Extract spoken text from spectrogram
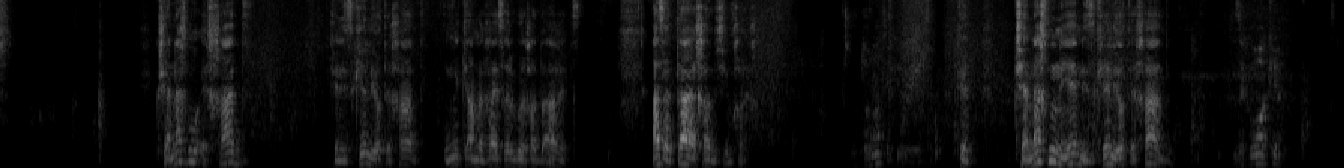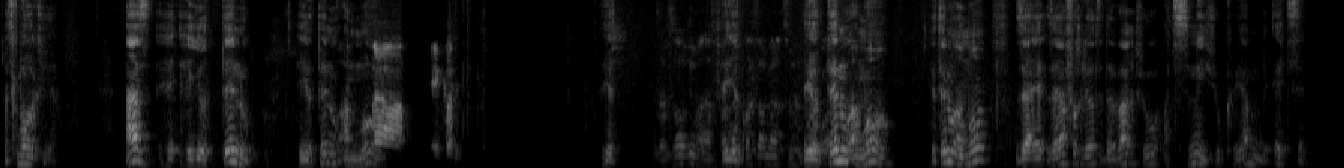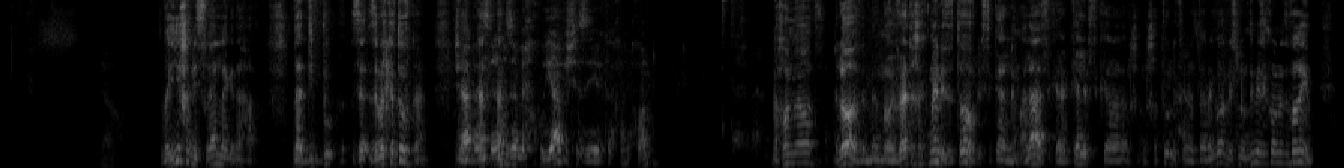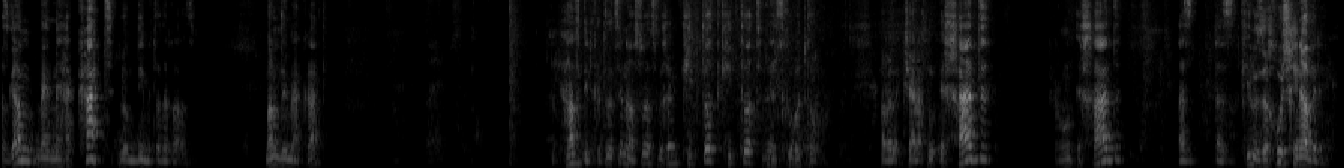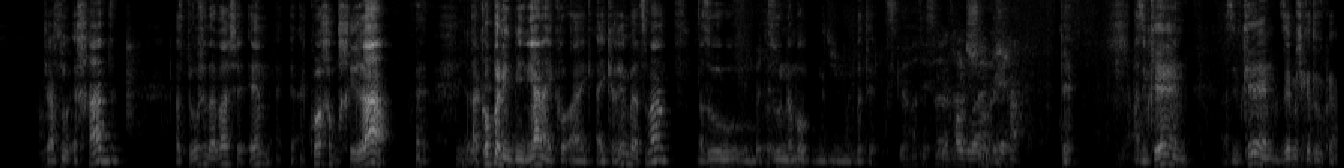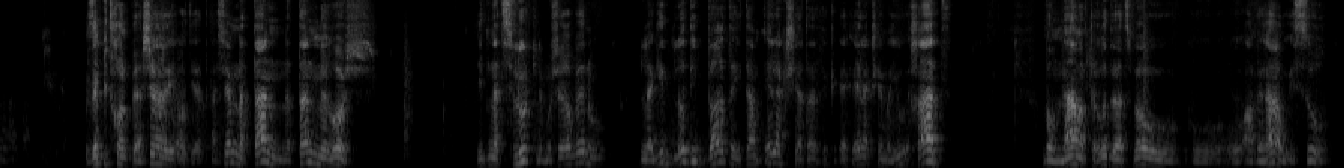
כשאנחנו אחד, כשנזכה להיות אחד, ומי כעמך ישראל גוי אחד בארץ, אז אתה אחד ושמך אחד. אוטומטי, כאילו. כן. כשאנחנו נהיה, נזכה להיות אחד, זה כמו רקיע. אז כמו רקיע. אז היותנו, היותנו עמו, עצמנו. היותנו עמו, היותנו עמו, זה, זה היה הופך להיות דבר שהוא עצמי, שהוא קיים בעצם. וייחן ישראל נגד ההר. והדיבור, זה, זה מה שכתוב כאן. אבל אצלנו זה מחויב שזה יהיה ככה, נכון? נכון מאוד. לא, מאויבי תחכמני, זה טוב, להסתכל על נמלה, להסתכל על כלב, להסתכל על חתול, להסתכל על תרנגול, יש לומדים מזה כל מיני דברים. אז גם מה- מהכת לומדים את הדבר הזה. מה לומדים מהכת? להבדיל, כתוב אצלנו, עשו לעצמכם כיתות כיתות ועסקו בתורה. אבל כשאנחנו אחד, כשאנחנו אחד, אז, אז כאילו זכו שכינה בינינו. כשאנחנו אחד, אז פירוש הדבר שאין, כוח הבחירה, על כל פנים בעניין העיקר- העיקרים בעצמם, אז הוא, מתבטל. אז הוא נמוג, הוא מתבטל. אז גאוות ישראל זה בכל דבר השורש. בחירה. כן. אז אם כן, אז אם כן, זה מה שכתוב כאן. זה פתחון פה, אשר הריעותי. השם נתן, נתן מראש התנצלות למשה רבנו, להגיד לא דיברת איתם אלא, כשאתה, אלא כשהם היו אחד. ואומנם הפירוט בעצמו הוא, הוא, הוא עבירה, הוא איסור,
